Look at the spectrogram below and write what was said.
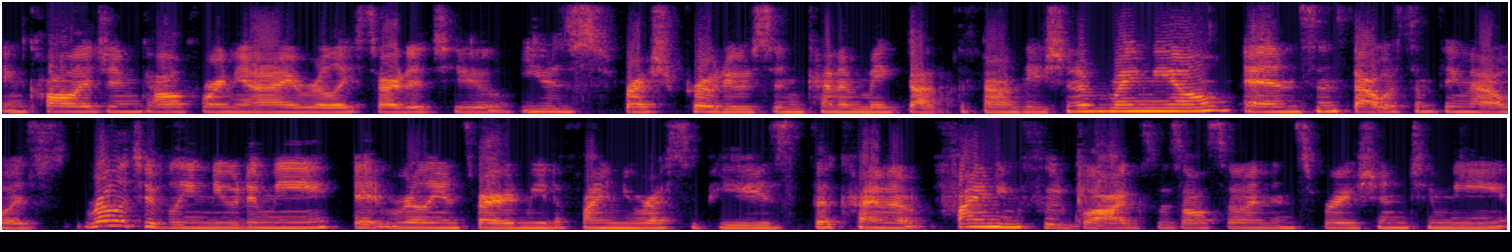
in college in California, I really started to use fresh produce and kind of make that the foundation of my meal. And since that was something that was relatively new to me, it really inspired me to find new recipes. The kind of finding food blogs was also an inspiration to me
